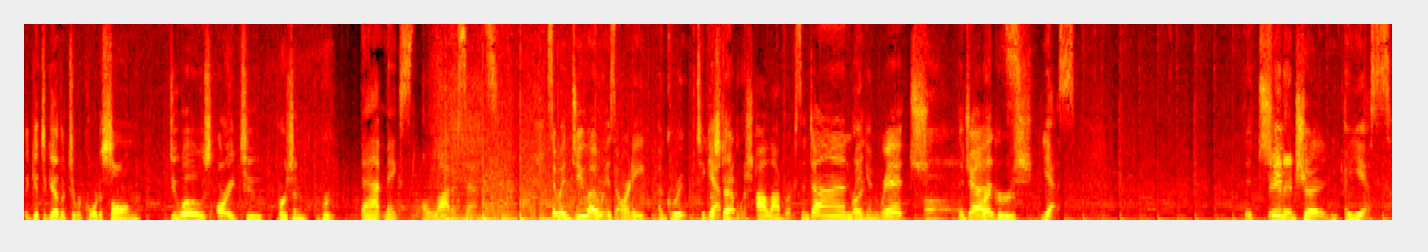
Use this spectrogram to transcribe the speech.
that get together to record a song. Duos are a two person group. That makes a lot of sense. So a duo is already a group together. Established. A la Brooks and Dunn, Right. Uh, Big and Rich, the the Judds. Wreckers. Yes. The two, Dan and Shay. Uh, Yes.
